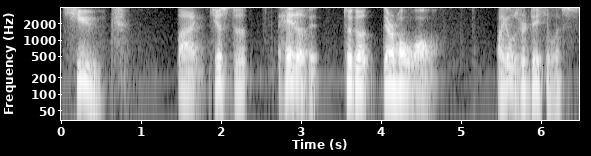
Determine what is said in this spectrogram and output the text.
huge. Like just the head of it took up their whole wall. Like it was ridiculous.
